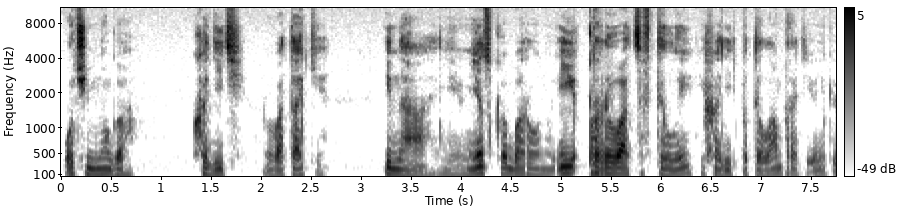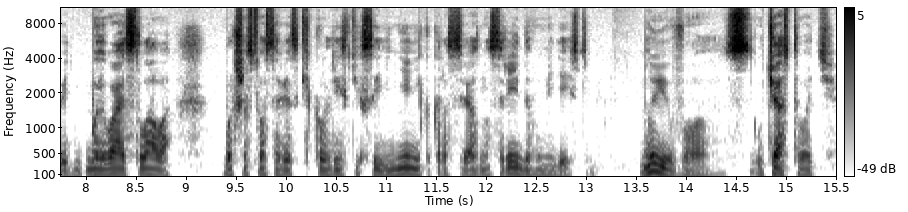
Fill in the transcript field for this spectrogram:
очень много ходить в атаке и на немецкую оборону, и прорываться в тылы, и ходить по тылам противника. Ведь боевая слава большинства советских кавалерийских соединений как раз связана с рейдовыми действиями. Ну и в, участвовать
